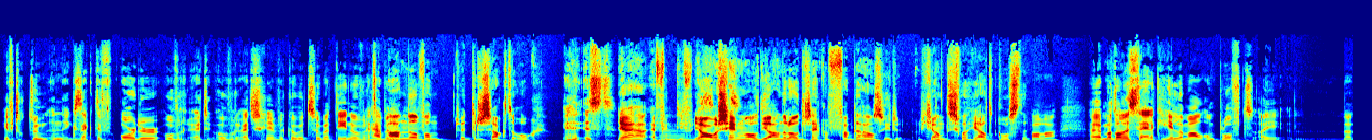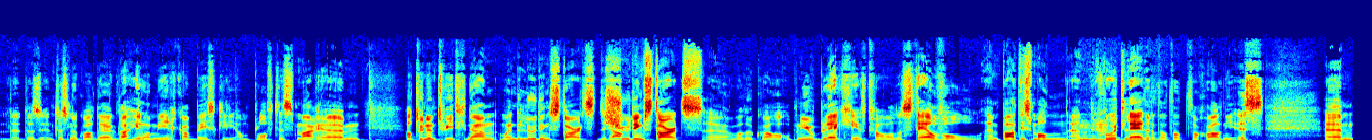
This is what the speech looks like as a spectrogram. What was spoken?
heeft er toen een executive order over, uit, over uitgeschreven. Daar kunnen we het zo meteen over hebben. aandeel van Twitter zakte ook. Is het? Ja, ja effectief. Ja, is- waarschijnlijk wel al die aandeelhouders zeggen, fuck, dat gaan ons hier gigantisch veel geld kosten. Voilà. Eh, maar dan is het eigenlijk helemaal ontploft. Dat, dat dat is intussen ook wel duidelijk dat heel Amerika basically ontploft is. Maar hij had toen een tweet gedaan: When the looting starts, the Ja. shooting starts. Eh, wat ook wel opnieuw blijk geeft van wat een stijlvol, empathisch man en Mhm. groot leider dat dat toch wel niet is. Ehm,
